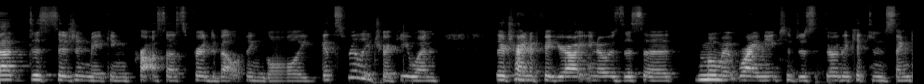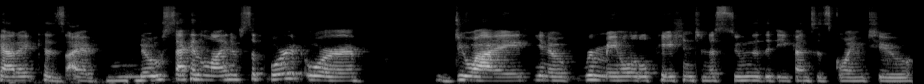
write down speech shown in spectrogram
that decision making process for a developing goalie gets really tricky when they're trying to figure out, you know, is this a moment where I need to just throw the kitchen sink at it because I have no second line of support? Or do I, you know, remain a little patient and assume that the defense is going to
